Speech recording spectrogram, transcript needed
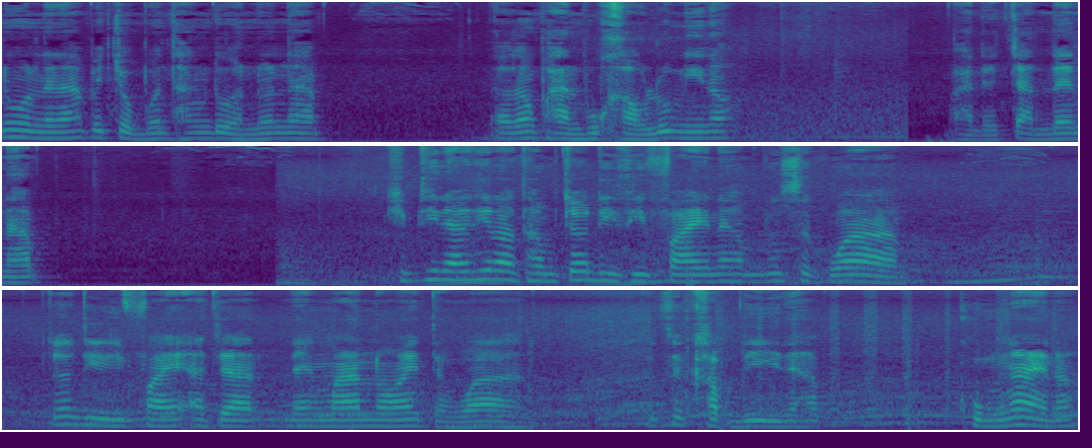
นู่นเลยนะ ไปจบบนทางด่วนนู่นนะครับ เราต้องผ่านภูเขาลูกนี้เนาะอะเดี๋ยวจัดเลยนะครับ คลิปที่แล้วที่เราทำเจ้า DC ไฟนะครับ รู้สึกว่า เจ้าดีไฟอาจจะแรงม้าน้อย แต่ว่ารู้สึกขับดีนะครับ คุมง่ายเนาะ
